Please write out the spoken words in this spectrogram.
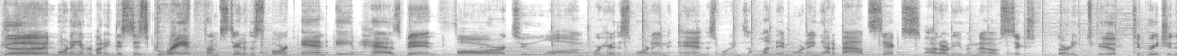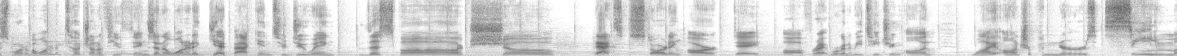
Good morning, everybody. This is Grant from State of the Spark, and it has been far too long. We're here this morning, and this morning is a Monday morning at about 6, I don't even know, 6.32 to greet you this morning. I wanted to touch on a few things, and I wanted to get back into doing the Spark Show. That's starting our day off, right? We're going to be teaching on why entrepreneurs seem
